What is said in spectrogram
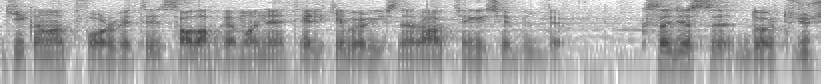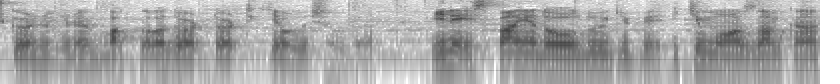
iki kanat forveti Salah ve Mane tehlike bölgesine rahatça geçebildi. Kısacası 4-3-3 görünümlü baklava 4-4-2'ye ulaşıldı. Yine İspanya'da olduğu gibi iki muazzam kanat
